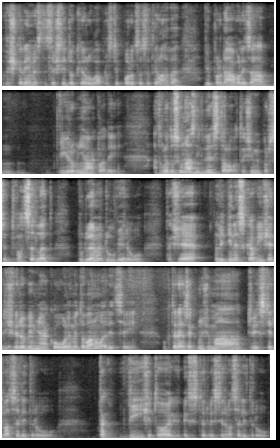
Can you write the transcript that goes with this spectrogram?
a veškeré investice šly do kelu a prostě po roce se ty lahve vyprodávaly za výrobní náklady. A tohle to se u nás nikdy nestalo, takže my prostě 20 let budujeme důvěru, takže lidi dneska ví, že když vyrobím nějakou limitovanou edici, o které řeknu, že má 220 litrů, tak ví, že to existuje 220 litrů.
